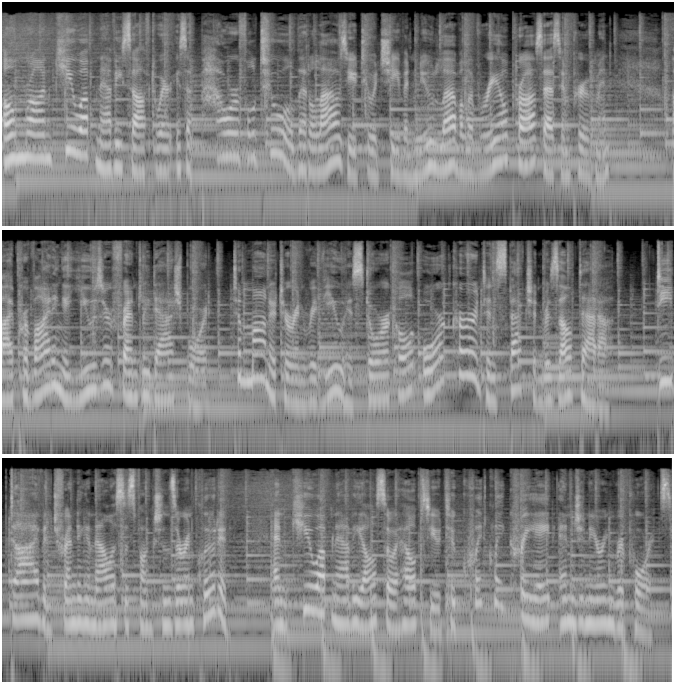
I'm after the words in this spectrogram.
Omron QUp Navi software is a powerful tool that allows you to achieve a new level of real process improvement by providing a user-friendly dashboard to monitor and review historical or current inspection result data. Deep dive and trending analysis functions are included, and QUp Navi also helps you to quickly create engineering reports.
